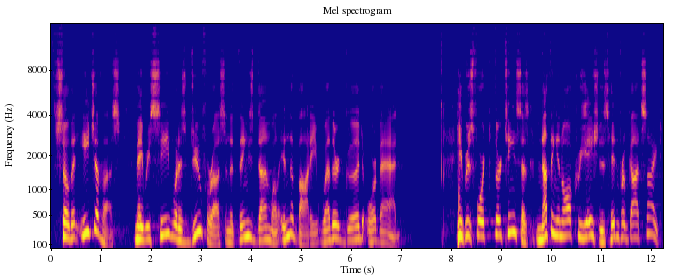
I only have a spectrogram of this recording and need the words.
so that each of us may receive what is due for us in the things done while in the body, whether good or bad." Hebrews 4:13 says, "Nothing in all creation is hidden from God's sight."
